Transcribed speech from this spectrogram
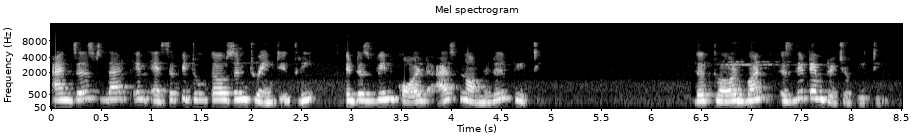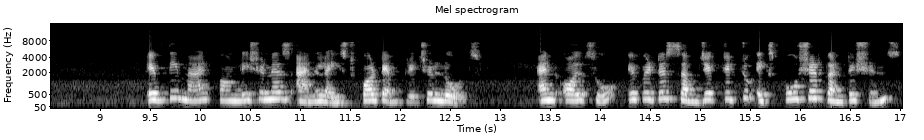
And just that in SFA 2023, it has been called as nominal PT. The third one is the temperature PT if the mat foundation is analyzed for temperature loads and also if it is subjected to exposure conditions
